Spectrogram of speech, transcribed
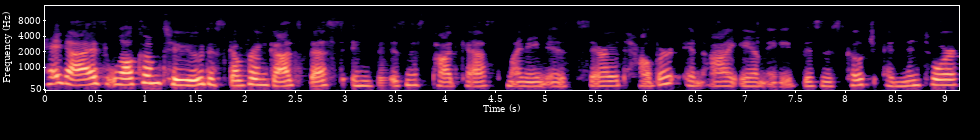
Hey guys, welcome to Discovering God's Best in Business podcast. My name is Sarah Talbert, and I am a business coach and mentor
